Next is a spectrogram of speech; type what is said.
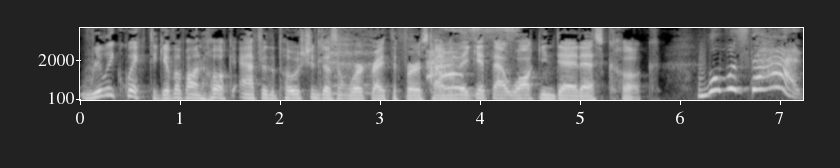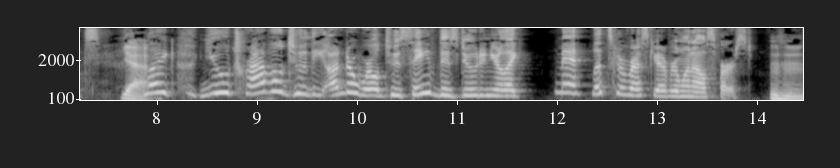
really quick to give up on Hook after the potion doesn't work right the first time, and they get that Walking Dead esque Hook. What was that? Yeah. Like, you traveled to the underworld to save this dude, and you're like, meh, let's go rescue everyone else first. Mm-hmm.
